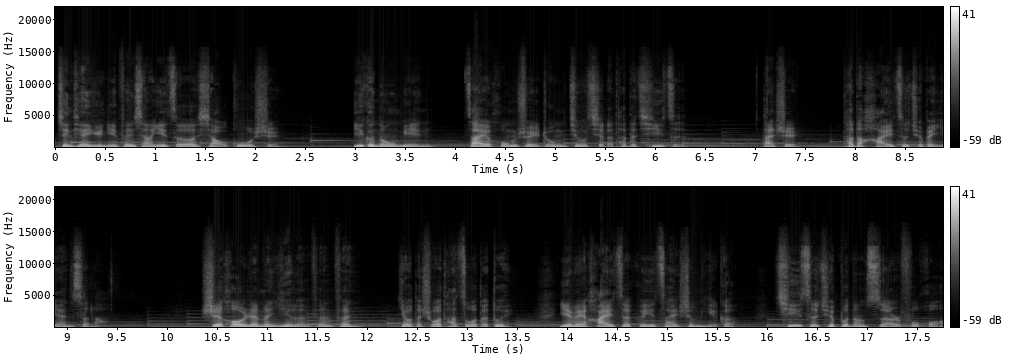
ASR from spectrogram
今天与您分享一则小故事：一个农民在洪水中救起了他的妻子，但是他的孩子却被淹死了。事后人们议论纷纷，有的说他做得对，因为孩子可以再生一个，妻子却不能死而复活；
